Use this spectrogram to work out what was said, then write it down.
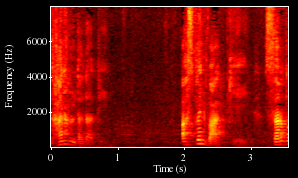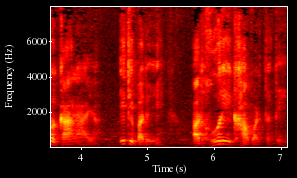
धनं ददति। अस्मिन् वाक्ये सर्वकाराय इति पदे अधोरेखा वर्तते।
